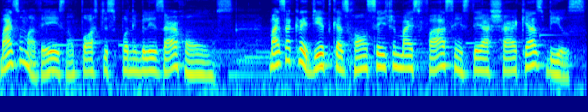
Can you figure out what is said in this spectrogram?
Mais uma vez, não posso disponibilizar ROMs, mas acredito que as ROMs sejam mais fáceis de achar que as BIOS.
